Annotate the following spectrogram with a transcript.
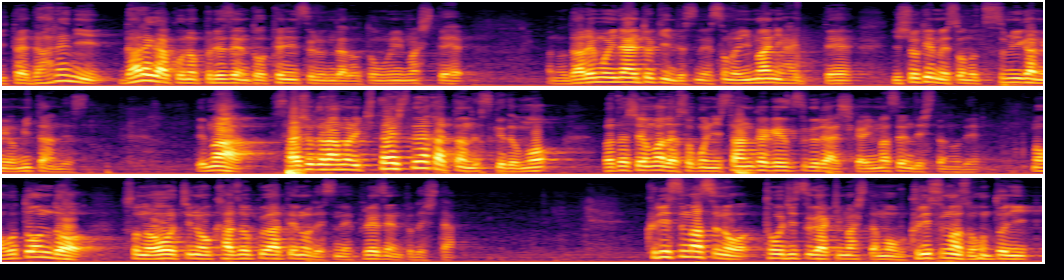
一体誰に誰がこのプレゼントを手にするんだろうと思いましてあの誰もいない時にですねその居間に入って一生懸命その包み紙を見たんです。でまあ最初からあまり期待してなかったんですけども私はまだそこに3ヶ月ぐらいしかいませんでしたので、まあ、ほとんどそのお家の家族宛てのですねプレゼントでした。クリスマスの当日が来ました。もうクリスマス本当に、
